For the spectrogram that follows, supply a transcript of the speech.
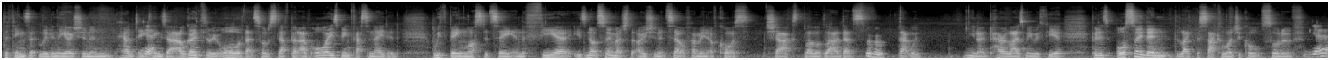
the things that live in the ocean and how deep Yeah. things are. I'll go through all of that sort of stuff, but I've always been fascinated with being lost at sea, and the fear is not so much the ocean itself. I mean, of course, sharks, blah blah blah. That's mm-hmm. that would you know paralyze me with fear but it's also then like the psychological sort of Yeah.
